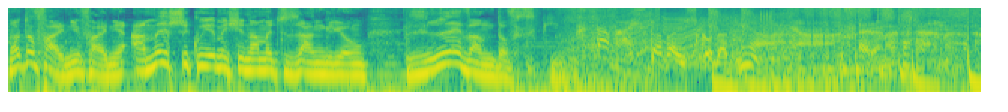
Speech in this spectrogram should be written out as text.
No to fajnie, fajnie. A my szykujemy się na mecz z Anglią z Lewandowskim. wstawaj. Wstawaj, szkoda dnia w RMF FM.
